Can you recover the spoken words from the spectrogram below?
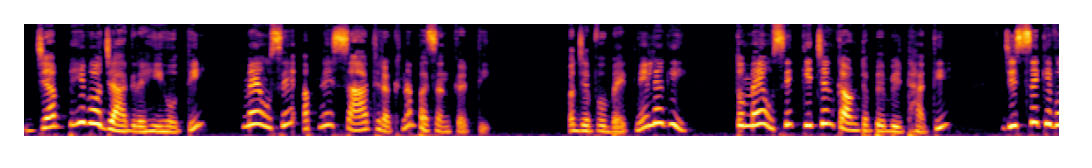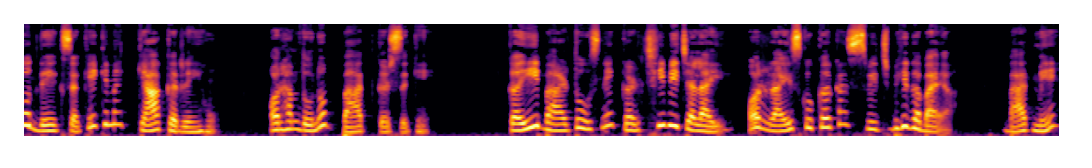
जब भी वो जाग रही होती, मैं उसे अपने साथ रखना पसंद करती। और जब वो बैठने लगी तो मैं उसे किचन काउंटर पे बिठाती, जिससे कि वो देख सके कि मैं क्या कर रही हूँ। और हम दोनों बात कर सकें। कई बार तो उसने कड़छी भी चलाई और राइस कुकर का स्विच भी दबाया। बाद में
